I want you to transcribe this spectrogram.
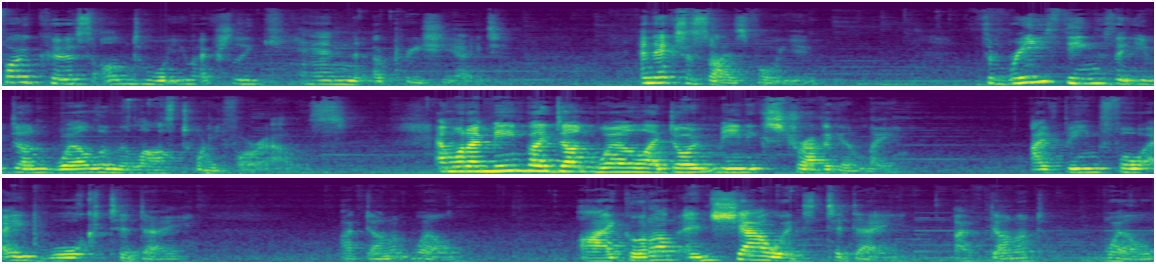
focus onto what you actually can appreciate. An exercise for you. Three things that you've done well in the last 24 hours. And what I mean by done well, I don't mean extravagantly. I've been for a walk today. I've done it well. I got up and showered today. I've done it well.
